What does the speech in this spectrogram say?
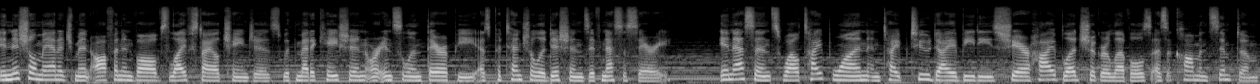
Initial management often involves lifestyle changes with medication or insulin therapy as potential additions if necessary. In essence, while type 1 and type 2 diabetes share high blood sugar levels as a common symptom,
